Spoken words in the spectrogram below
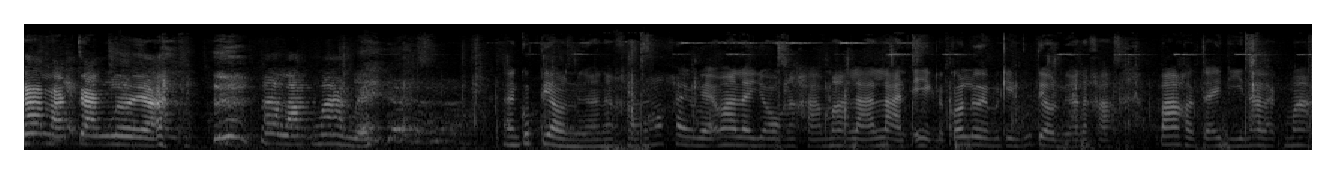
น่ารักจังเลยอะน่ารักมากเลยร้านก๋วยเตี๋ยวเนื้อนะคะ ถ้าใครแวะมาระยองนะคะ มาร้านหลานเอกแล้วก็เลยมากินก๋วยเตี๋ยวเนื้อนะคะ ป้าเขาใจดีน่ารักมาก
